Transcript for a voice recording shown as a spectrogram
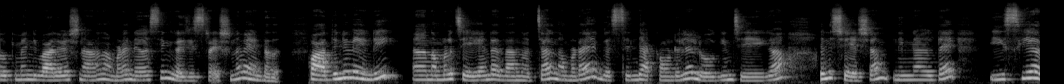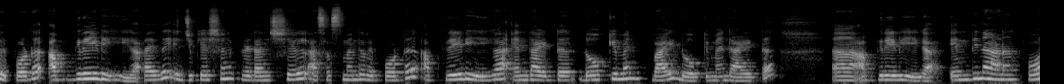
ഡോക്യുമെന്റ് ഇവാലുവേഷൻ ആണ് നമ്മുടെ നഴ്സിംഗ് രജിസ്ട്രേഷന് വേണ്ടത്. അപ്പോൾ അതിനുവേണ്ടി നമ്മൾ ചെയ്യേണ്ട എന്താണെന്ന് വെച്ചാൽ നമ്മുടെ വെസ്സിന്റെ അക്കൗണ്ടിൽ ലോഗിൻ ചെയ്യുക. അതിനുശേഷം നിങ്ങളുടെ E C A report upgrade ചെയ്യുക. അതായത് education credential assessment report upgrade ചെയ്യുക. എന്തായിട്ട്? ഡോക്യുമെന്റ് ബൈ ഡോക്യുമെന്റ് ആയിട്ട് അപ്ഗ്രേഡ് ചെയ്യുക. എന്തിനാണ്? ഫോർ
